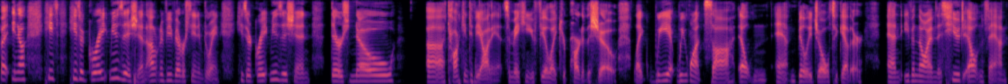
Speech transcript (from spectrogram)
but you know he's he's a great musician i don't know if you've ever seen him dwayne he's a great musician there's no uh, talking to the audience and making you feel like you're part of the show. Like we we once saw Elton and Billy Joel together, and even though I'm this huge Elton fan,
